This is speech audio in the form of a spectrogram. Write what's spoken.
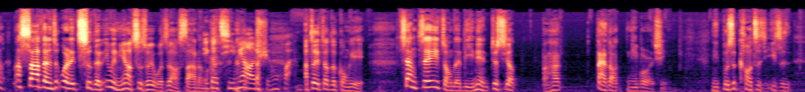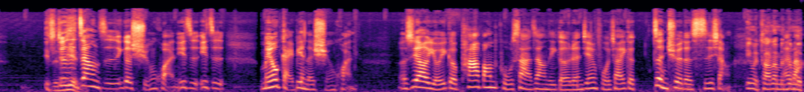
那那杀的人是为了吃的人，因为你要吃，所以我只好杀了嘛。一个奇妙的循环 啊！这个叫做工业。像这一种的理念，就是要把它。带到尼泊尔去，你不是靠自己一直一直就是这样子一个循环，一直一直没有改变的循环，而是要有一个他方菩萨这样的一个人间佛教一个正确的思想，因为他那边那么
